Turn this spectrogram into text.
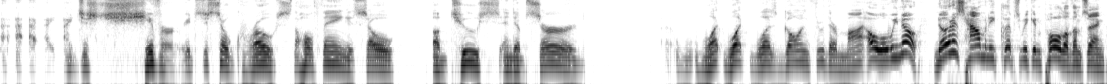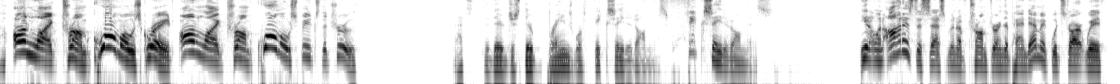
I, I, I just shiver. It's just so gross. The whole thing is so obtuse and absurd what what was going through their mind. Oh, well, we know. Notice how many clips we can pull of them saying, "Unlike Trump, Cuomo's great. Unlike Trump, Cuomo speaks the truth." That's they're just their brains were fixated on this. Fixated on this. You know, an honest assessment of Trump during the pandemic would start with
